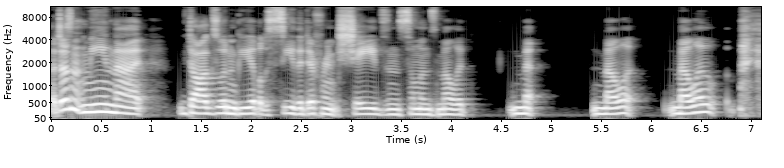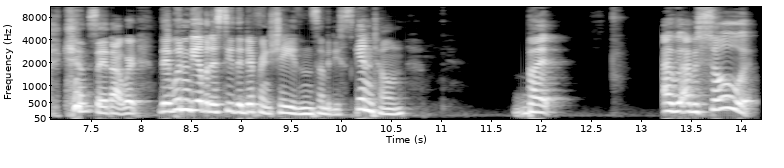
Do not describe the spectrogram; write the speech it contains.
That doesn't mean that dogs wouldn't be able to see the different shades in someone's mel, me, mel, mel, I can't say that word. They wouldn't be able to see the different shades in somebody's skin tone. But I, I was so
